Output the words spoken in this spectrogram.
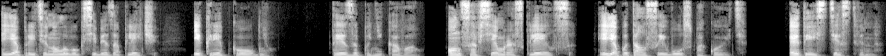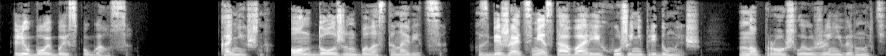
Я притянул его к себе за плечи и крепко обнял. «Ты запаниковал». Он совсем расклеился, и я пытался его успокоить. Это естественно, любой бы испугался. Конечно, он должен был остановиться. Сбежать с места аварии хуже не придумаешь, но прошлое уже не вернуть.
